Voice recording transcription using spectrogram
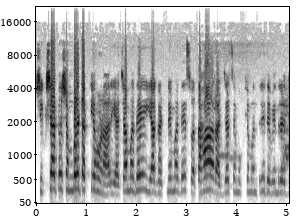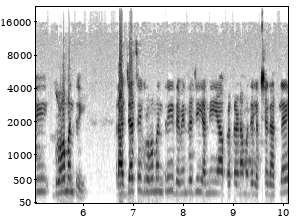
शिक्षा तर शंभर टक्के होणार. याच्यामध्ये या घटनेमध्ये स्वतः राज्याचे मुख्यमंत्री देवेंद्रजी गृहमंत्री राज्याचे गृहमंत्री देवेंद्रजी यांनी या प्रकरणामध्ये लक्ष घातलंय.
